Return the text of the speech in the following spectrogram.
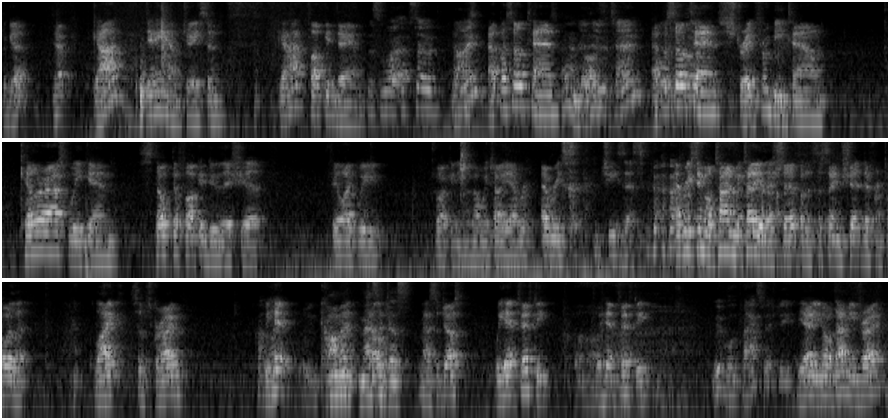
We good? Yep. God damn, Jason. God fucking damn. This is what episode nine. Episode 10. Man, Yeah. Is it ten? Episode 10, straight from B Town. Killer ass weekend. Stoked to fucking do this shit. Feel like we fucking, even though we tell you every, every, Jesus, every single time we tell you this shit, but it's the same shit, different toilet. Like, subscribe. We hit, we comment, Comment, message tell- us. message us. We hit 50. We hit 50. We blew past fifty. Yeah, you know what that means, right?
